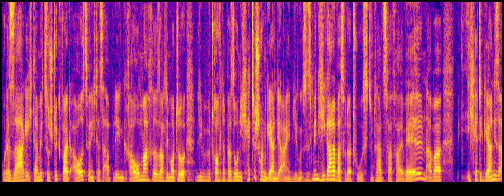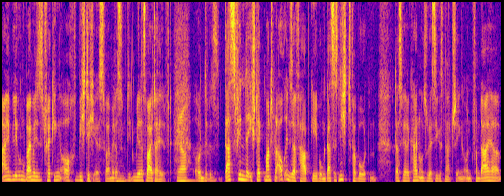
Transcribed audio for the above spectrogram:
Oder sage ich damit so ein Stück weit aus, wenn ich das Ablehnen grau mache, sage dem Motto, liebe betroffene Person, ich hätte schon gern die Einwilligung. Es ist mir nicht egal, was du da tust. Du kannst zwar frei wählen, aber ich hätte gern diese Einwilligung, weil mir dieses Tracking auch wichtig ist, weil mir das, mhm. mir das weiterhilft. Ja. Und das finde ich steckt manchmal auch in dieser Farbgebung. Das ist nicht verboten. Das wäre kein unzulässiges Nudging. Und von daher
